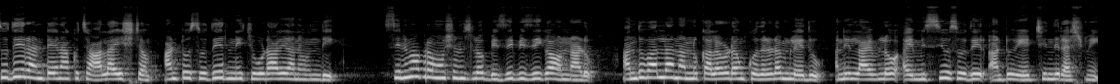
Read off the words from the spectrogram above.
సుధీర్ అంటే నాకు చాలా ఇష్టం అంటూ సుధీర్ని చూడాలి అని ఉంది. సినిమా ప్రమోషన్స్లో బిజీ బిజీగా ఉన్నాడు. అందువల్ల నన్ను కలవడం కుదరడం లేదు అని లైవ్లో ఐ మిస్ యూ సుధీర్ అంటూ ఏడ్చింది రష్మి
